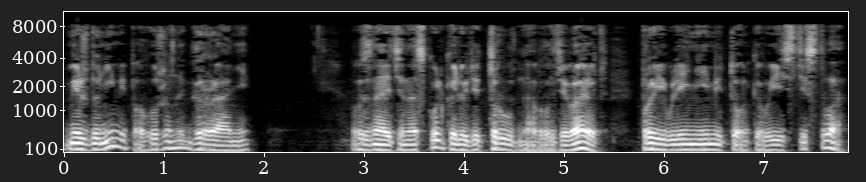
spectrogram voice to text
между ними положены грани. Вы знаете, насколько люди трудно овладевают проявлениями тонкого естества,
